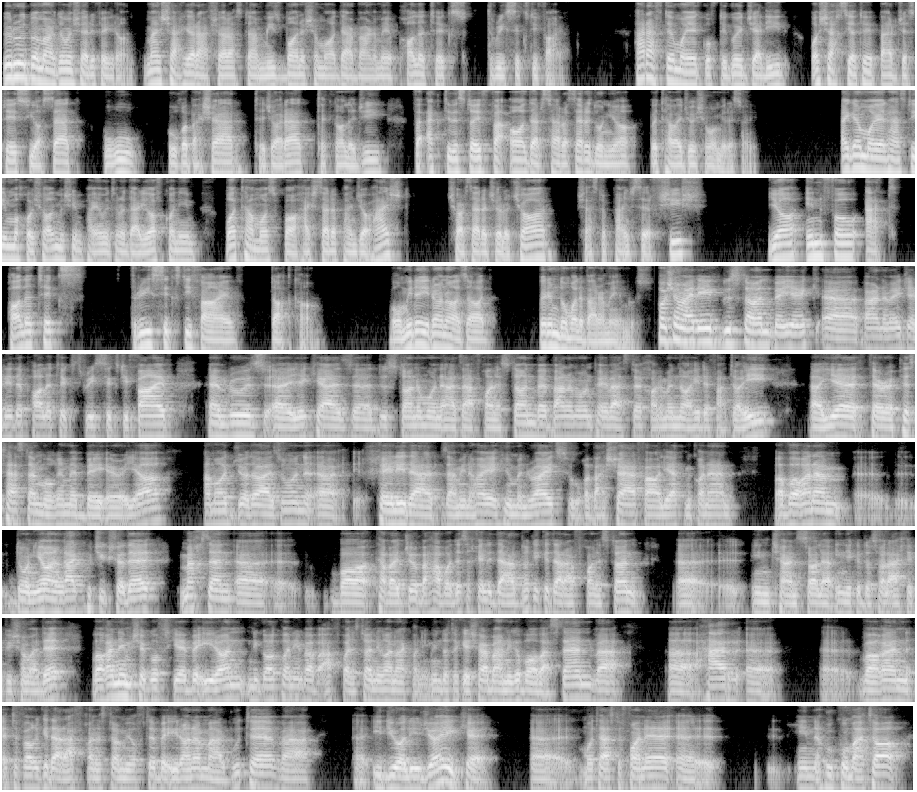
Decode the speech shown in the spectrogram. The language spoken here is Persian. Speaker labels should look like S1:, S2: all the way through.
S1: درود به مردم شریف ایران من شهریار افشار هستم میزبان شما در برنامه Politics 365 هر هفته ما یک گفتگوی جدید با شخصیت برجسته سیاست، حقوق، حقوق بشر، تجارت، تکنولوژی و اکتیویست های فعال در سراسر دنیا به توجه شما میرسانیم. اگر مایل هستین ما خوشحال میشیم پیامتون رو دریافت کنیم با تماس با 858 444 6506 یا info at politics 365.com با امید ایران آزاد بریم دنبال برنامه امروز. خوش آمدید دوستان به یک برنامه جدید Politics 365 امروز یکی از دوستانمون از افغانستان به برنامهمون پیوسته خانم ناهید فتاحی یه therapist هستن مقیم Bay Area اما جدا از اون خیلی در زمینه های human rights حقوق بشر فعالیت می‌کنن. و واقعا هم دنیا انقدر کوچیک شده مخصوصا با توجه به حوادث خیلی دردناکی که در افغانستان این چند سال این یک دو سال اخیر پیش اومده واقعا نمیشه گفت که به ایران نگاه کنیم و به افغانستان نگاه نکنیم. این دو تا کشور به هم نگاه وابستن و هر واقعا اتفاقی که در افغانستان میفته به ایران هم مربوطه و ایدئولوژی که متاسفانه این حکومت ها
